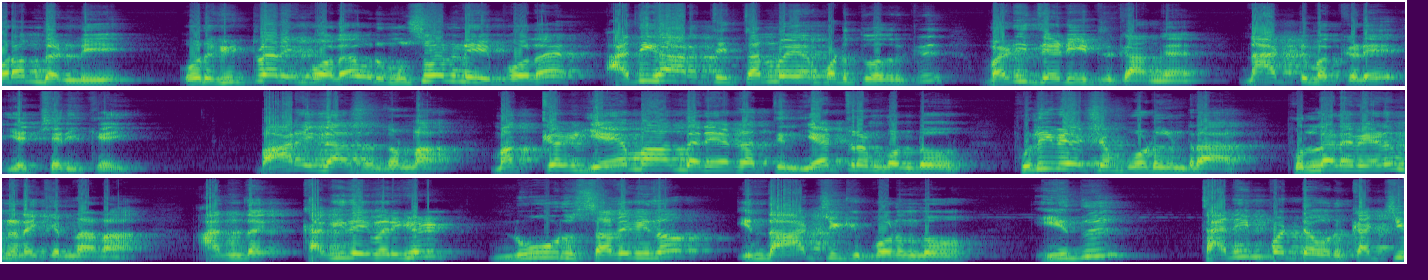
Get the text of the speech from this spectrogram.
புறந்தள்ளி ஒரு ஹிட்லரை போல ஒரு முசோலினியை போல அதிகாரத்தை தன்மையப்படுத்துவதற்கு வழி தேடிட்டு இருக்காங்க. நாட்டு மக்களே எச்சரிக்கை. பாரதிதாசன் சொன்னான் மக்கள் ஏமாந்த நேரத்தில் ஏற்றம் கொண்டோர் புலிவேஷம் போடுகின்றார் புல்லளவேனும் நினைக்கின்றானா? அந்த கவிதை வரிகள் நூறு சதவீதம் இந்த ஆட்சிக்கு பொருந்தும். இது தனிப்பட்ட ஒரு கட்சி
